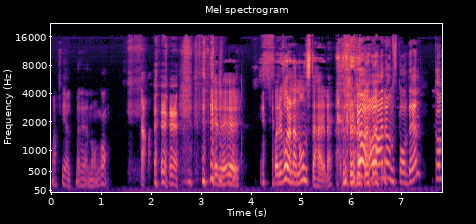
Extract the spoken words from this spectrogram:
man får hjälp med det någon gång. Ja. Eller hur? Var det våran annons det här eller? ja, ja, annonspodden! Kom.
